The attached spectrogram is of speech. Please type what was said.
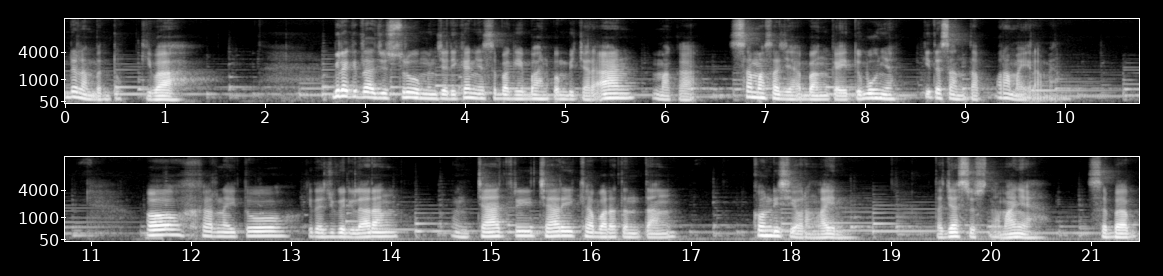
dalam bentuk kibah. Bila kita justru menjadikannya sebagai bahan pembicaraan, maka sama saja bangkai tubuhnya kita santap ramai-ramai. Oh, karena itu kita juga dilarang mencari-cari kabar tentang kondisi orang lain. Tajasus namanya, sebab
